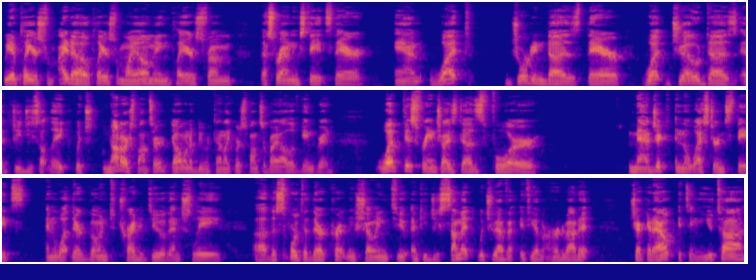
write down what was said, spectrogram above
We had players from Idaho, players from Wyoming, players from the surrounding states there. And what Jordan does there, what Joe does at GG Salt Lake, which not our sponsor, don't want to be pretend like we're sponsored by Olive Game Grid. What this franchise does for Magic in the Western states and what they're going to try to do eventually. Uh, the sport that they're currently showing to MTG Summit, which you haven't, if you haven't heard about it, Check it out. It's in Utah.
